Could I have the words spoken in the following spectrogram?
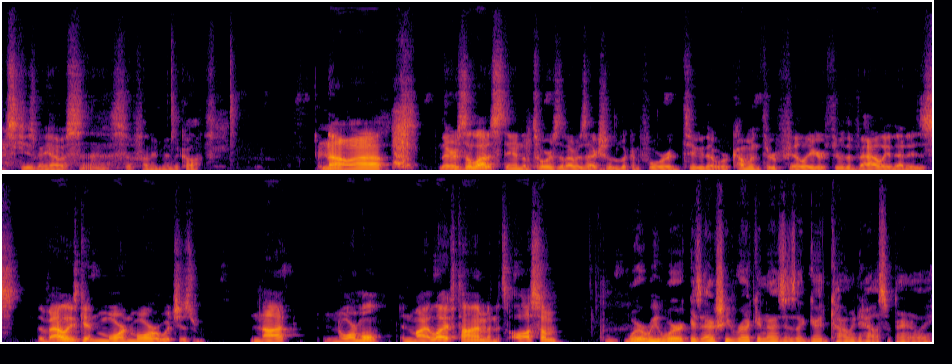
Excuse me, I was uh, so funny, made me cough. No, uh, there's a lot of stand-up tours that I was actually looking forward to that were coming through Philly or through the Valley. That is, the Valley's getting more and more, which is not normal in my lifetime, and it's awesome. Where we work is actually recognized as a good comedy house, apparently.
